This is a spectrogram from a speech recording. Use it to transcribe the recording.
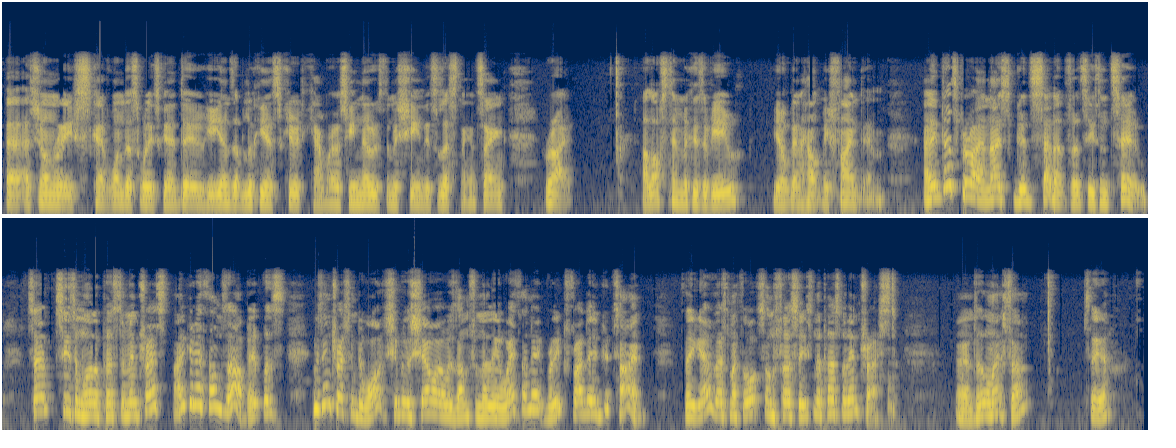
uh, as John Reese kind of wonders what he's going to do, he ends up looking at a security camera as he knows the machine is listening and saying, Right, I lost him because of you. You're going to help me find him. And it does provide a nice, good setup for season two, So, season one of Person of Interest, I give it a thumbs up. It was it was interesting to watch. It was a show I was unfamiliar with, and it really provided a good time. There you go. That's my thoughts on the first season of Person of Interest. Until next time, see ya.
